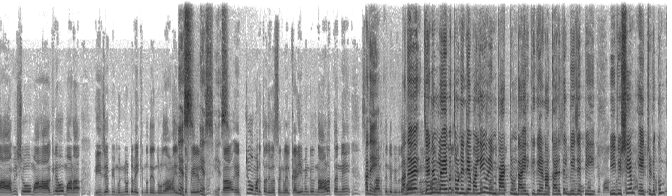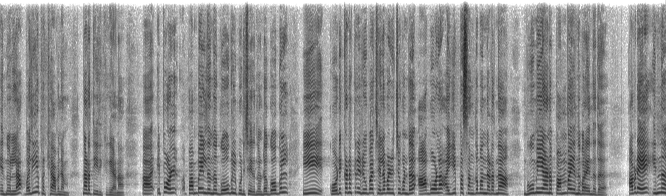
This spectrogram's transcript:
ആ ആവശ്യവും ആ ആഗ്രഹവുമാണ് ബി ജെ പി മുന്നോട്ട് വയ്ക്കുന്നത് എന്നുള്ളതാണ്. ഇതിന്റെ പേരിൽ ഏറ്റവും അടുത്ത ദിവസങ്ങളിൽ കഴിയുമെങ്കിൽ നാളെ തന്നെ അതെ. സംസ്ഥാനത്തിന്റെ വിവിധ അത് ജനം അതുപോലെ ലൈവ് തന്നെ തോണിന്റെ ദക്ഷിണേന്ത്യൻ വലിയൊരു ഇമ്പാക്ട് ഉണ്ടായിരിക്കുകയാണ്. അക്കാര്യത്തിൽ ബി ജെ പി ഈ വിഷയം ഏറ്റെടുക്കും എന്നുള്ള വലിയ പ്രഖ്യാപനം നടത്തിയിരിക്കുകയാണ്. ഇപ്പോൾ പമ്പയിൽ നിന്ന് ഗോകുൽ കൂടി ചേരുന്നുണ്ട്. ഗോകുൽ ഈ കോടിക്കണക്കിന് രൂപ ചെലവഴിച്ചുകൊണ്ട് ആഗോള അയ്യപ്പ സംഗമം നടന്ന ഭൂമിയാണ് പമ്പ എന്ന് പറയുന്നത്. അവിടെ ഇന്ന്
